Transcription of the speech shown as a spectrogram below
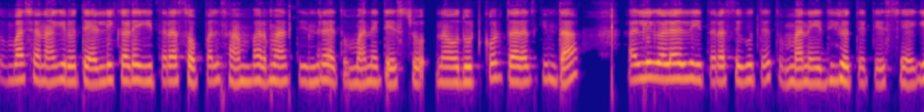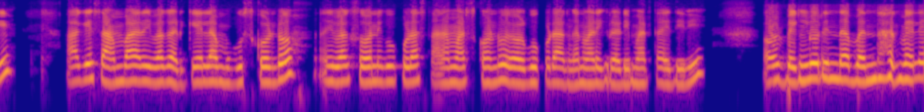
ತುಂಬ ಚೆನ್ನಾಗಿರುತ್ತೆ. ಹಳ್ಳಿ ಕಡೆ ಈ ಥರ ಸೊಪ್ಪಲ್ಲಿ ಸಾಂಬಾರು ಮಾಡಿ ತಿಂದರೆ ತುಂಬಾ ಟೇಸ್ಟು ನಾವು ದುಡ್ಡು ಕೊಟ್ಟು ತರೋದಕ್ಕಿಂತ ಹಳ್ಳಿಗಳಲ್ಲಿ ಈ ಥರ ಸಿಗುತ್ತೆ ತುಂಬಾ ಇದಿರುತ್ತೆ ಟೇಸ್ಟಿಯಾಗಿ ಹಾಗೆ ಸಾಂಬಾರು ಇವಾಗ ಅಡುಗೆ ಎಲ್ಲ ಮುಗಿಸ್ಕೊಂಡು, ಇವಾಗ ಸೋನಿಗೂ ಕೂಡ ಸ್ನಾನ ಮಾಡಿಸ್ಕೊಂಡು, ಅವಳಿಗೂ ಕೂಡ ಅಂಗನವಾಡಿಗೆ ರೆಡಿ ಮಾಡ್ತಾ ಇದ್ದೀವಿ ಅವಳು ಬೆಂಗಳೂರಿಂದ ಬಂದಾದಮೇಲೆ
